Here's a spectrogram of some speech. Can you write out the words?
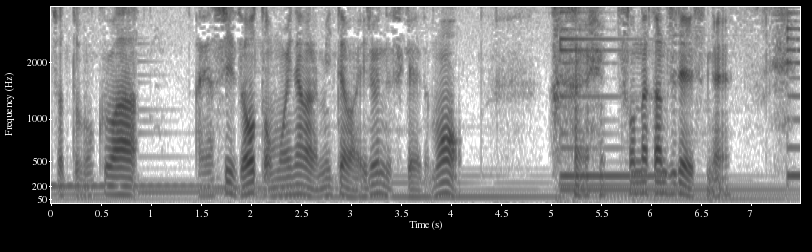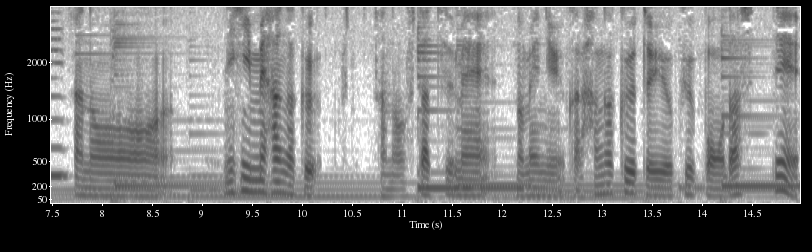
ちょっと僕は怪しいぞと思いながら見てはいるんですけれども そんな感じでですねあのー、2品目半額あの2つ目のメニューから半額というクーポンを出して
